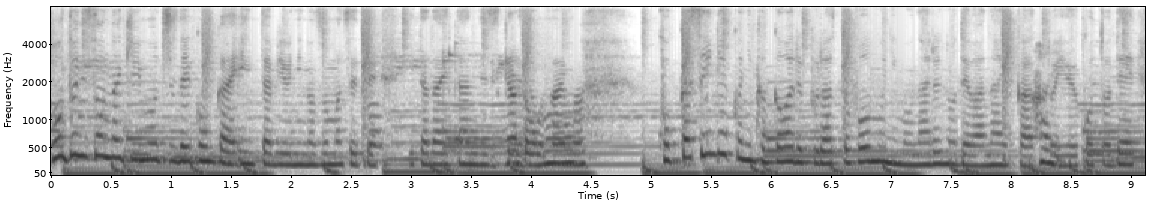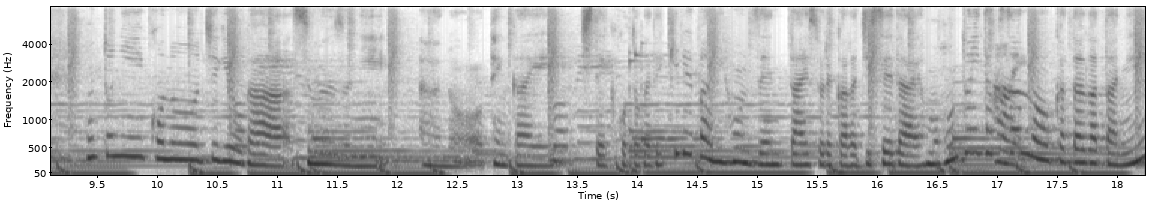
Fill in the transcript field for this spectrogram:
本当にそんな気持ちで今回インタビューに臨ませていただいたんですけれども。国家戦略に関わるプラットフォームにもなるのではないかということで、はい、本当にこの事業がスムーズにあの展開していくことができれば日本全体それから次世代もう本当にたくさんの方々に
